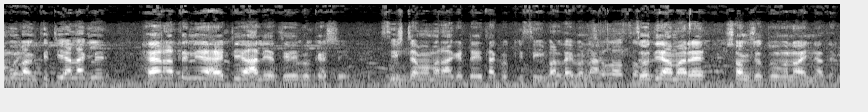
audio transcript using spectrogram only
আমি। ভাঙতে টিয়া লাগলে হ্যাঁ রাতে নিয়ে হ্যাঁ টিয়া হালিয়ে থইব সিস্টেম আমার আগের ডেই থাকবে কিছুই পাল্টাইব না। যদি আমারে সংসদ ভবন আইন না দেন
